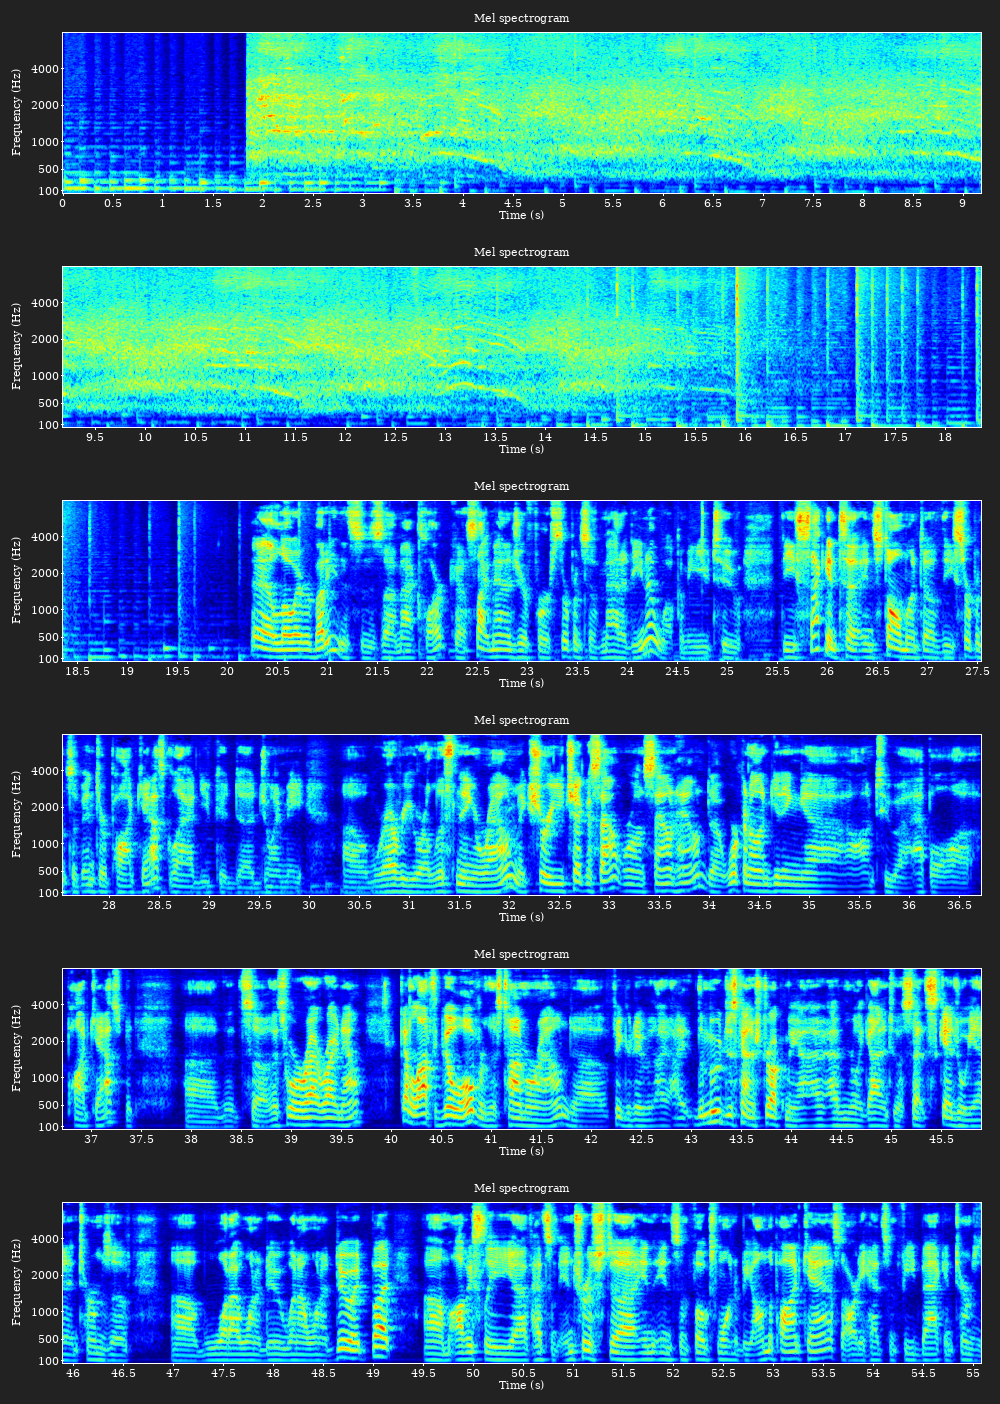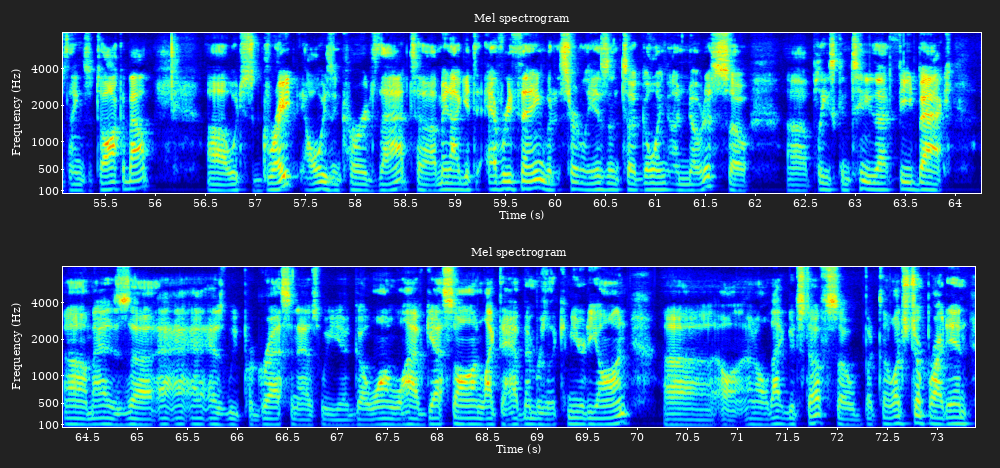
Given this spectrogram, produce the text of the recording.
Thank you. Hello, everybody. This is uh, Matt Clark, uh, site manager for Serpents of Madonnina, welcoming you to the second uh, installment of the Serpents of Inter podcast. Glad you could uh, join me uh, wherever you are listening around. Make sure you check us out. We're on SoundHound, uh, working on getting onto Apple Podcasts, but that's that's where we're at right now. Got a lot to go over this time around. figured it, I, I, the mood just kind of struck me. I, I, haven't really got into a set schedule yet in terms of what I want to do when I want to do it, but um, obviously, I've had some interest uh, in, in some folks wanting to be on the podcast. I already had some feedback in terms of things to talk about, uh, which is great. I always encourage that. Uh, I may not get to everything, but it certainly isn't uh, going unnoticed. So uh, please continue that feedback um, as uh, as we progress and as we go on. We'll have guests on, like to have members of the community on, and all that good stuff. So, but let's jump right in.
